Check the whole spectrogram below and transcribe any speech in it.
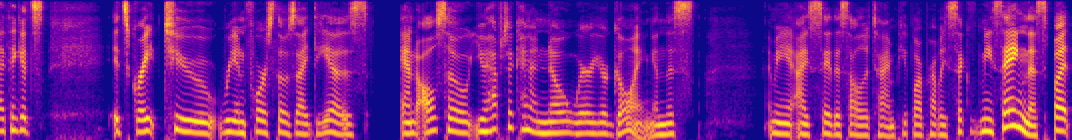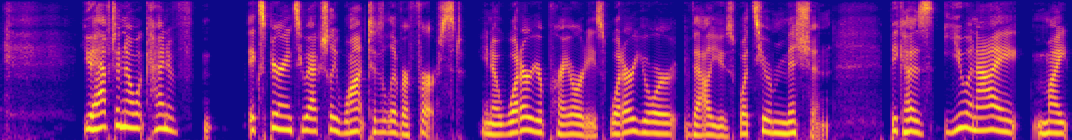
I think it's it's great to reinforce those ideas and also you have to kind of know where you're going and this I mean, I say this all the time. People are probably sick of me saying this, but you have to know what kind of experience you actually want to deliver first. You know, what are your priorities? What are your values? What's your mission? Because you and I might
